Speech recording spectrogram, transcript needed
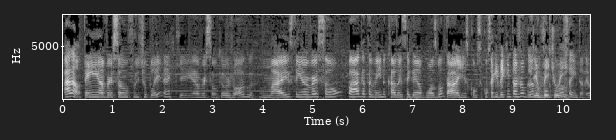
Ah, não, tem a versão free to play, né? Que é a versão que eu jogo, mas tem a versão paga também. No caso aí você ganha algumas vantagens, como você consegue ver quem tá jogando Tem junto com win. você, entendeu?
